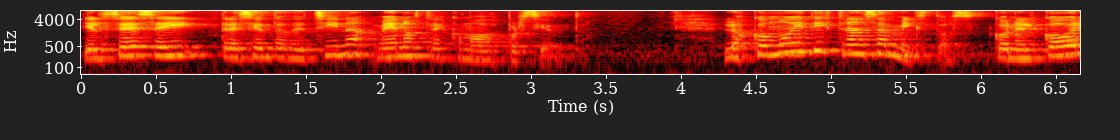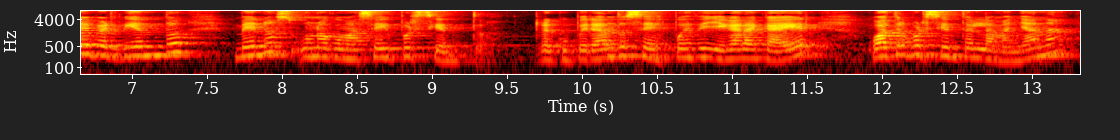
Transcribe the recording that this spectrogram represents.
y el CSI 300 de China menos 3,2%. Los commodities transan mixtos, con el cobre perdiendo menos 1,6%, recuperándose después de llegar a caer 4% en la mañana,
